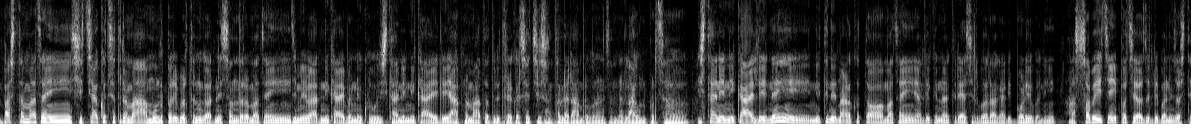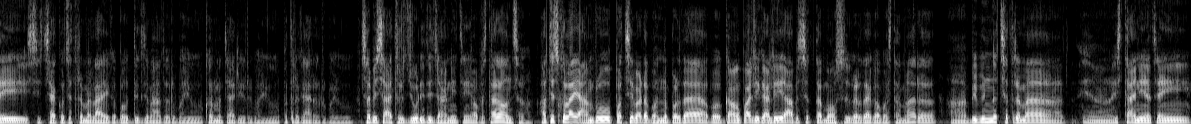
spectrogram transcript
वास्तवमा चाहिँ शिक्षाको क्षेत्रमा आमूल परिवर्तन गर्ने सन्दर्भमा चाहिँ जिम्मेवार निकाय भनेको स्थानीय निकायले आफ्नो मातहतभित्रका शैक्षिक संस्थालाई राम्रो बनाउने सन्दर्भ लाग्नुपर्छ। स्थानीय निकायले नै नीति निर्माणको तहमा चाहिँ अलिकन क्रियाशील भएर अगाडि बढ्यो भने सबै चाहिँ पछि हजुरले भने जस्तै शिक्षाको क्षेत्रमा लागेका बौद्धिक जमातहरू भयो कर्मचारीहरू भयो पत्रकारहरू भयो सबै साथीहरू जोडिँदै जाने चाहिँ अवस्था रहन्छ। त्यसको लागि हाम्रो पक्षबाट भन्नुपर्दा अब गाउँपालिकाले आवश्यकता महसुस गर्दाको अवस्थामा र विभिन्न क्षेत्रमा स्थानीय चाहिँ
